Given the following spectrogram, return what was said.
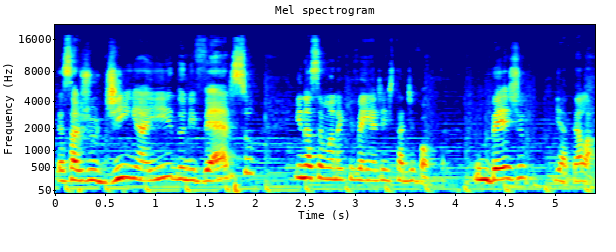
dessa ajudinha aí do universo. E na semana que vem a gente está de volta. Um beijo e até lá!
